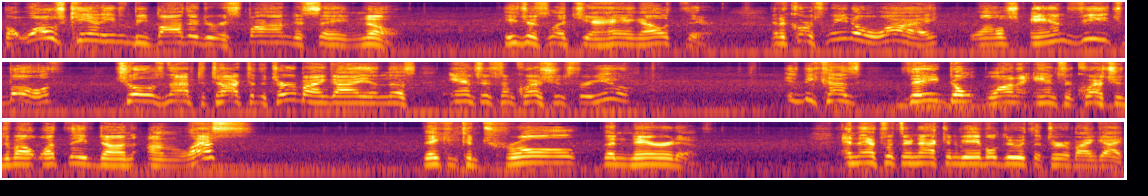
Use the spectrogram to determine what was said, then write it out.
But Walsh can't even be bothered to respond to say no. He just lets you hang out there. And of course, we know why Walsh and Veach both chose not to talk to the turbine guy and thus answer some questions for you is because they don't want to answer questions about what they've done unless they can control the narrative. And that's what they're not going to be able to do with the turbine guy.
